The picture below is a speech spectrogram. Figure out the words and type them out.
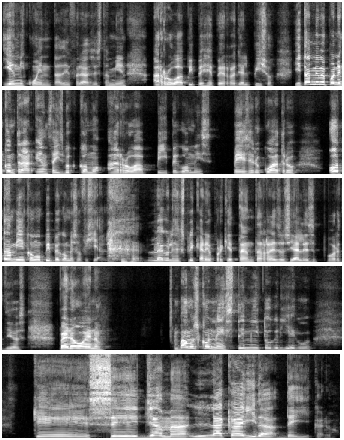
Y en mi cuenta de frases también, arroba pipegp raya el piso. Y también me pueden encontrar en Facebook como arroba Pipe Gómez P04 o también como Pipe Gómez Oficial. Luego les explicaré por qué tantas redes sociales, por Dios. Pero bueno, vamos con este mito griego que se llama la caída de Ícaro.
